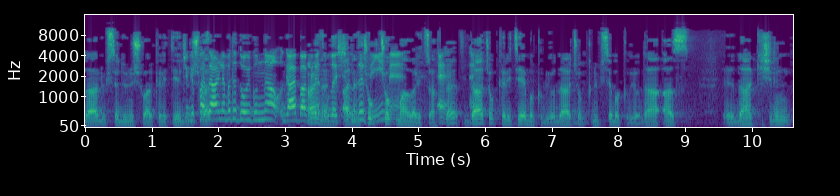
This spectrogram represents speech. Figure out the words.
Daha lükse dönüş var, kaliteye çünkü dönüş var. pazarlamada doygunluğa galiba biraz ulaşıldı aynen. Çok, değil çok mi? mal var etrafta. Evet, daha çok kaliteye bakılıyor, daha çok lükse bakılıyor, daha az, daha kişinin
